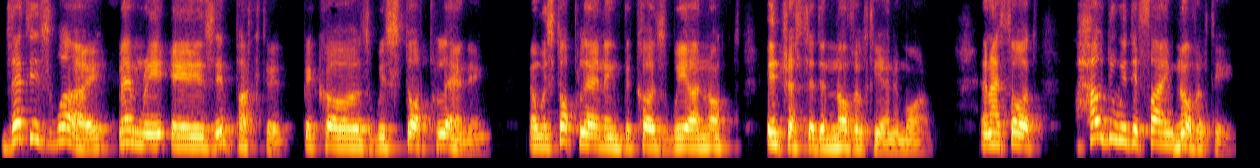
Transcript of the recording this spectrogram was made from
that is why memory is impacted because we stop learning. And we stop learning because we are not interested in novelty anymore. And I thought, how do we define novelty?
